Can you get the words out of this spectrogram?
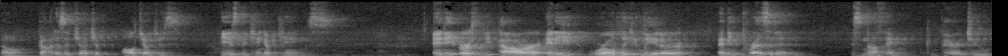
No, God is a judge of all judges. He is the King of kings. Any earthly power, any worldly leader, any president is nothing compared to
